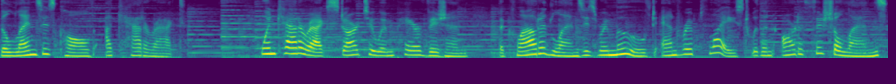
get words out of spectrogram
the lens is called a cataract. When cataracts start to impair vision, the clouded lens is removed and replaced with an artificial lens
